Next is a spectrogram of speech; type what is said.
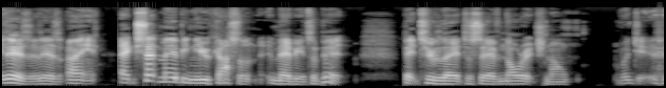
It is. It is. I, except maybe Newcastle. Maybe it's a bit bit too late to save Norwich now. Would you,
